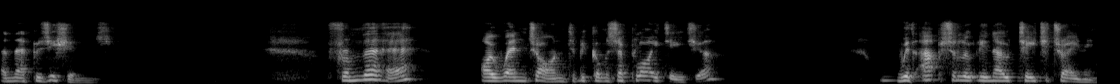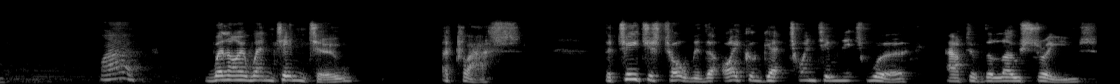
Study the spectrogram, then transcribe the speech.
and their positions. From there, I went on to become a supply teacher with absolutely no teacher training. Wow. When I went into a class, the teachers told me that I could get 20 minutes work out of the low streams,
